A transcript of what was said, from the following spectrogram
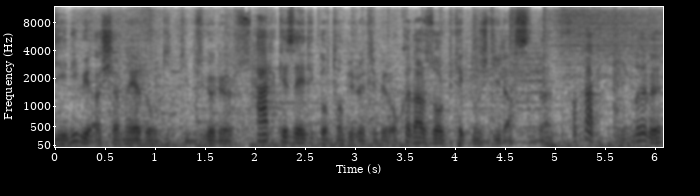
yeni bir aşamaya doğru gittiğimizi görüyoruz. Herkes elektrikli otomobil üretebilir. O kadar zor bir teknoloji değil aslında. Fakat bunları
